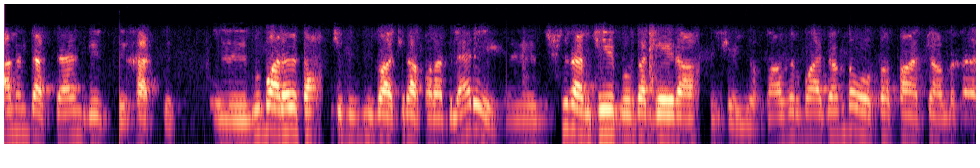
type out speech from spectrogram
həmin dəstəyin bir xəttir. E, bu barədə təbii ki, biz müzakirə apara bilərik. E, düşünürəm ki, burada qeyri-adi bir şey yoxdur. Azərbaycanda orta sahibkarlığı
